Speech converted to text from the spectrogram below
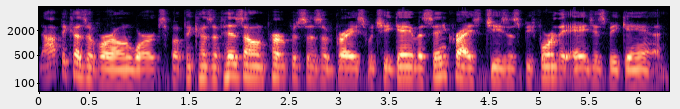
not because of our own works, but because of his own purposes of grace which he gave us in Christ Jesus before the ages began.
